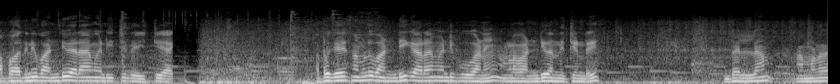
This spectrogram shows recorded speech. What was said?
അപ്പോൾ അതിന് വണ്ടി വരാൻ വേണ്ടിയിട്ട് വെയിറ്റ് ചെയ്യാം. അപ്പോൾ ഗൈസ് നമ്മൾ വണ്ടി കയറാൻ വേണ്ടി പോവുകയാണ് നമ്മളെ വണ്ടി വന്നിട്ടുണ്ട്. ഇതെല്ലാം നമ്മളെ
